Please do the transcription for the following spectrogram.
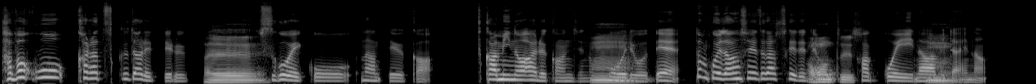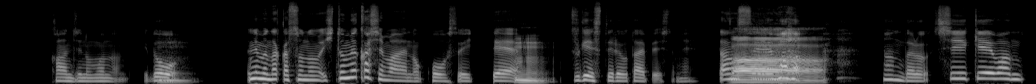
タバコから作られてるすごいこうなんていうか深みのある感じの香料で、多分これ男性がつけててもか。っこいいなうんみたいな感じのものなんですけど、んでもなんかその一昔前の香水ってうん。すげえステレオタイプでしたね。男性はあ なんだろう CK1 っ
